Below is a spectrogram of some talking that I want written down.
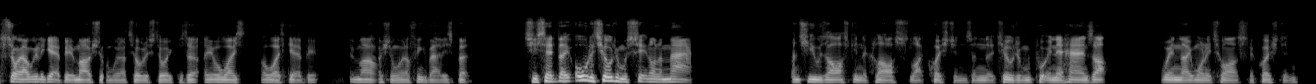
"Sorry, I'm going to get a bit emotional when I tell this story because I, I always always get a bit emotional when I think about this." But she said they all the children were sitting on a mat, and she was asking the class like questions, and the children were putting their hands up when they wanted to answer the question.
